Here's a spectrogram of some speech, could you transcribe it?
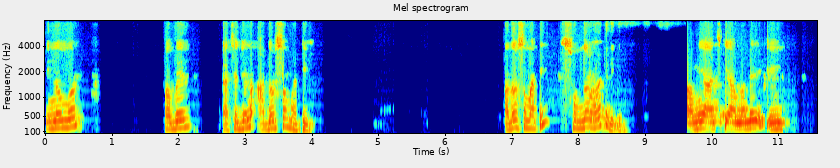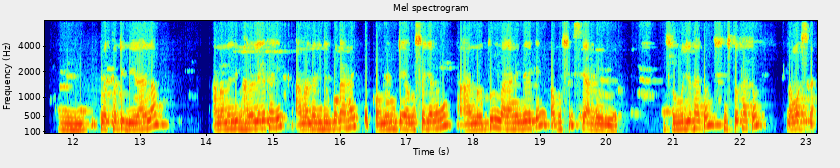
তিন নম্বর, তবে গাছের জন্য আদর্শ মাটি আদর্শ মাটি সুন্দরভাবে তৈরি করবেন আমি আজকে আপনাদের এই তথ্যটি দিয়ে রাখলাম। আপনাদের যদি ভালো লেগে থাকে আপনাদের যদি উপকার হয় কমেন্টে অবশ্যই জানাবেন। আর নতুন বাগানীদেরকে অবশ্যই শেয়ার করে দিবেন। সবুজে থাকুন, সুস্থ থাকুন। নমস্কার।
